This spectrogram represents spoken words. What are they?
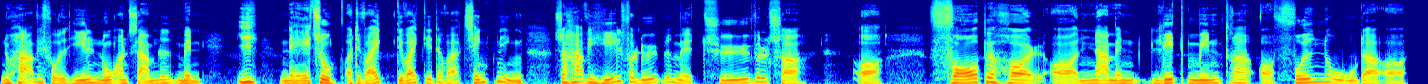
nu har vi fået hele Norden samlet, men i NATO, og det var ikke det, var ikke det der var tænkningen, så har vi hele forløbet med tøvelser og forbehold og nej, men lidt mindre og fodnoter og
